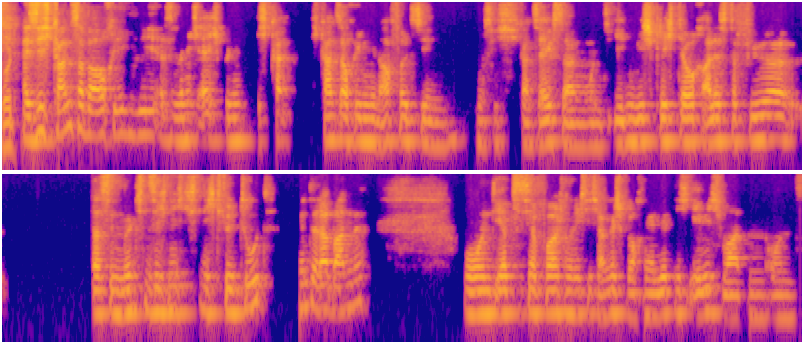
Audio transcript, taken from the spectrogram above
Gut. Also ich kann es aber auch irgendwie, also wenn ich ehrlich bin, ich kann ich kann es auch irgendwie nachvollziehen, muss ich ganz ehrlich sagen. Und irgendwie spricht ja auch alles dafür, dass in München sich nicht, nicht viel tut hinter der Bande. Und ihr habt es ja vorher schon richtig angesprochen, er wird nicht ewig warten. Und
